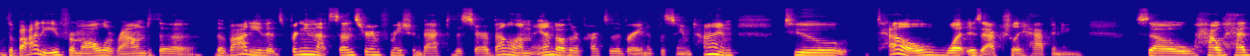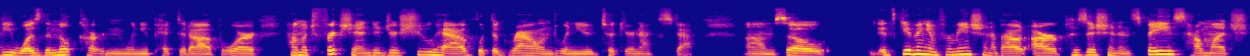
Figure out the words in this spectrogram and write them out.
the body from all around the the body that's bringing that sensory information back to the cerebellum and other parts of the brain at the same time to tell what is actually happening so how heavy was the milk carton when you picked it up? Or how much friction did your shoe have with the ground when you took your next step? Um, so it's giving information about our position in space how much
